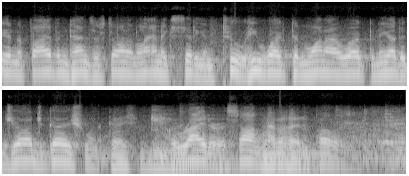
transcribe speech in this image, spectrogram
in the five and ten cent store in Atlantic City in two. He worked in one, I worked in the other, George Gershwin. Gershwin. A writer, a songwriter, Never heard of him. composer.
